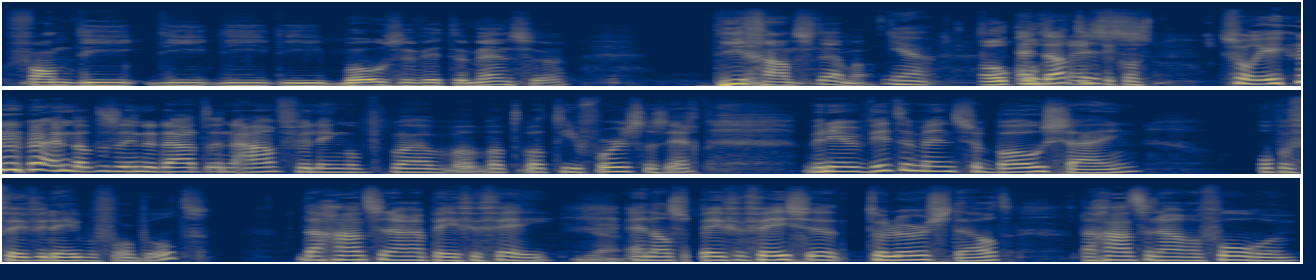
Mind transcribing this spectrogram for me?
van die, die, die, die boze witte mensen, die gaan stemmen. Ja. Ook En al dat is Sorry. en dat is inderdaad een aanvulling op eh, wat- wat, hiervoor is gezegd. Wanneer witte mensen boos zijn op een VVD bijvoorbeeld, dan gaan ze naar een PVV. Ja. En als PVV ze teleurstelt, dan gaan ze naar een forum.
